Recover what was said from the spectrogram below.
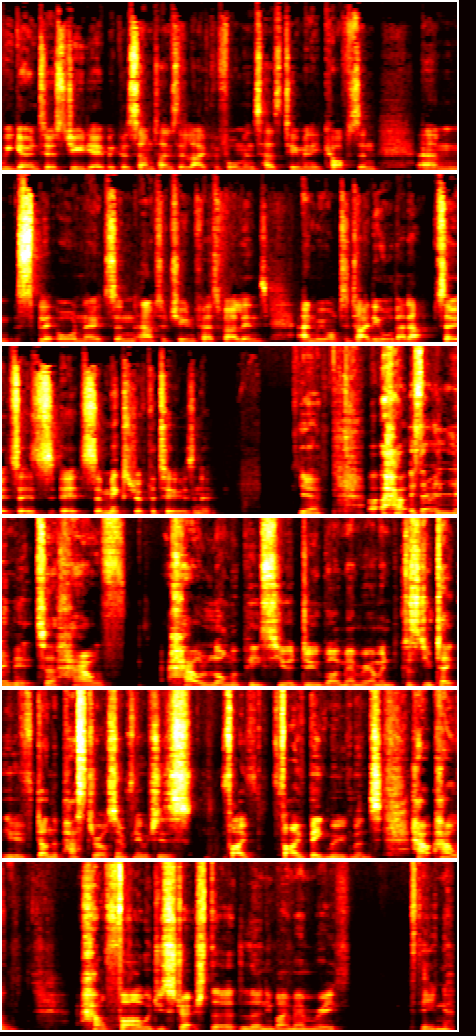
we go into a studio because sometimes the live performance has too many coughs and um, split or notes and out of tune first violins, and we want to tidy all that up. So it's it's it's a mixture of the two, isn't it? Yeah. Uh, how, is there a limit to how how long a piece you do by memory? I mean, because you take you've done the Pastoral Symphony, which is five five big movements. How how how far would you stretch the learning by memory thing?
